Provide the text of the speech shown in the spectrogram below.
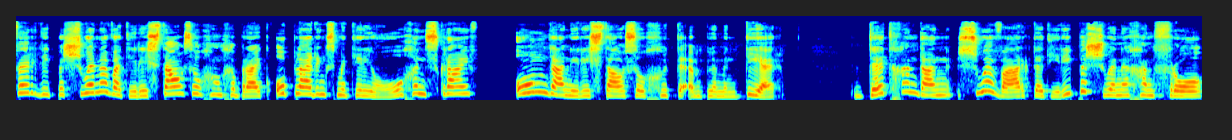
vir die persone wat hierdie stelsel gaan gebruik opleidingsmateriaal gaan skryf om dan hierdie stelsel goed te implementeer. Dit gaan dan so werk dat hierdie persone gaan vra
